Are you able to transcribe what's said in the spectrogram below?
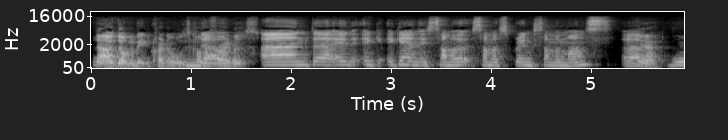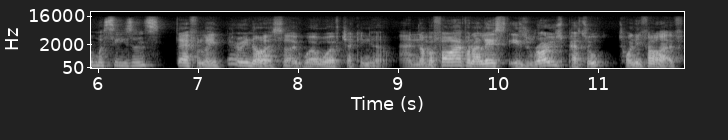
No, it's not going to be incredible. This kind of No. fragrance. And uh, and ag- again, it's summer, summer, spring, summer months. Uh, Yeah. Warmer seasons. Definitely. Very nice, though. Well worth checking out. And number five on our list is Rose Petal 25.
